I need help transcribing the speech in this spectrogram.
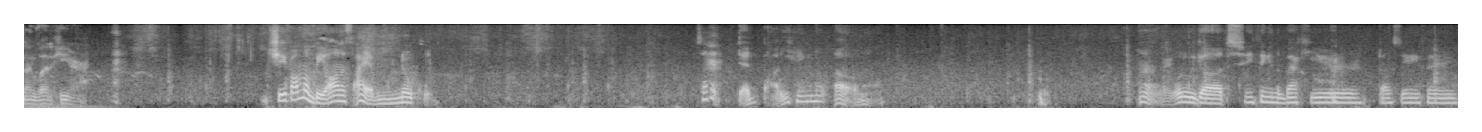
I led here? Chief, I'm gonna be honest, I have no clue. Is that a dead body hanging up? Oh, no. Alright, what do we got? Anything in the back here? Don't see anything.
